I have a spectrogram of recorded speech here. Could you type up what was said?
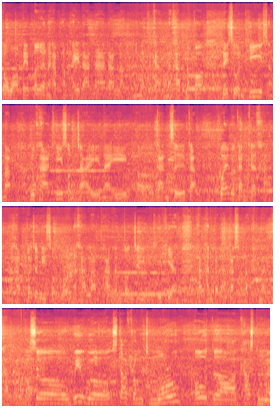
ตัว wallpaper นะครับทำให้ด้านหน้าด้านหลังมันเหมือนกันนะครับ แล้วก็ในส่วนที่สำหรับลูกค้าที่สนใจในเอ่อการซื้อกับผู้ให้บริการเครือข่ายนะครับก็จะมีส่วนลดนะครับราคาเริ่มต้นจะอยู่ที่เพียง5,890บาทเท่านั้นครับ So we will start from tomorrow. All the customer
